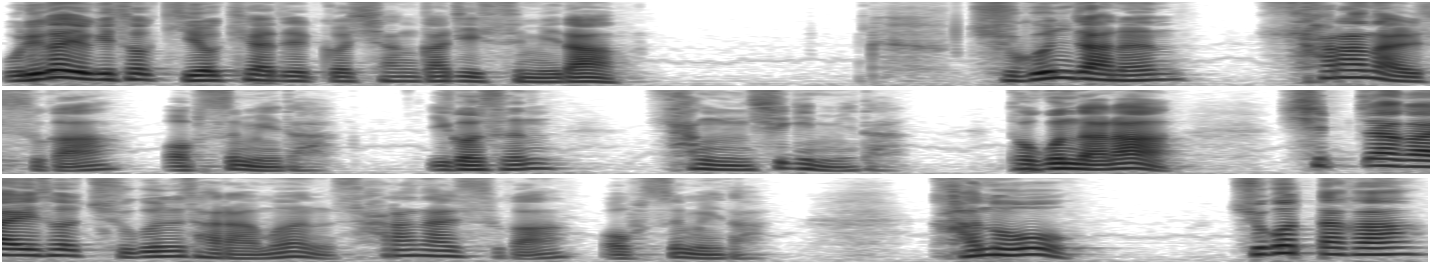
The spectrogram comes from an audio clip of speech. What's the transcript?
우리가 여기서 기억해야 될 것이 한 가지 있습니다. 죽은 자는 살아날 수가 없습니다. 이것은 상식입니다. 더군다나 십자가에서 죽은 사람은 살아날 수가 없습니다. 간혹 죽었다가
